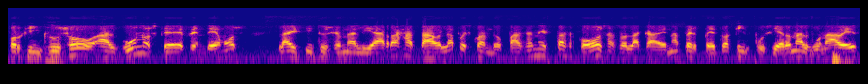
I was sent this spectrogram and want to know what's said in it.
porque incluso algunos que defendemos la institucionalidad rajatabla, pues cuando pasan estas cosas o la cadena perpetua que impusieron alguna vez,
